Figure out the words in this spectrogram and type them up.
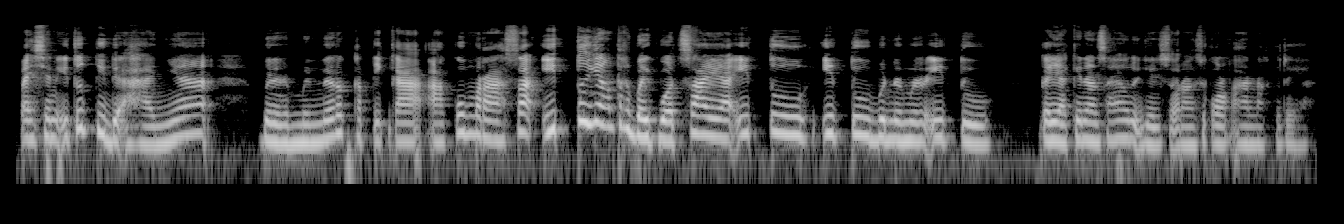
Passion itu tidak hanya benar-benar ketika aku merasa itu yang terbaik buat saya, itu, itu, benar-benar itu. Keyakinan saya untuk jadi seorang psikolog anak gitu ya.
